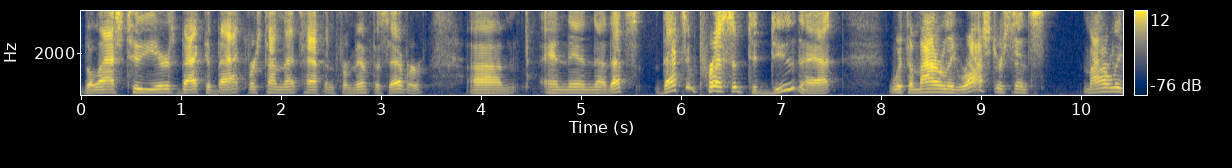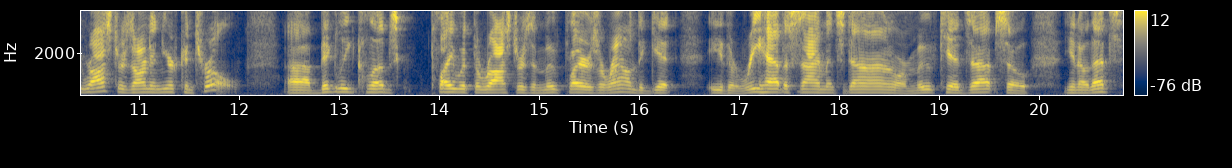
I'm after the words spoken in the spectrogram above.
the last two years back to back. First time that's happened for Memphis ever. Um, and then uh, that's that's impressive to do that with a minor league roster since minor league rosters aren't in your control. Uh, big league clubs play with the rosters and move players around to get either rehab assignments done or move kids up. So you know that's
